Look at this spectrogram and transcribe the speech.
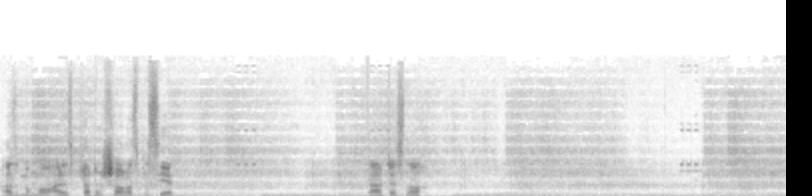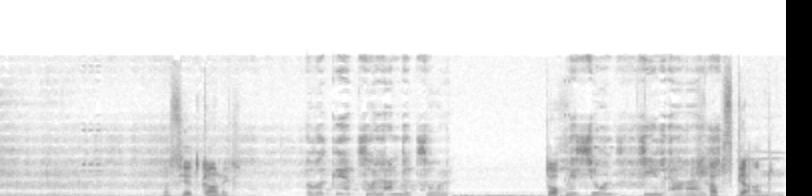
Also machen wir mal alles platt und schauen, was passiert. Da, das noch. Passiert gar nichts. Rückkehr zur Landezone. Doch, Missionsziel erreicht. ich hab's geahnt.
